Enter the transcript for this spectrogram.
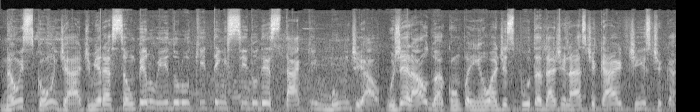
não esconde a admiração pelo ídolo que tem sido destaque mundial. O Geraldo acompanhou a disputa da ginástica artística,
